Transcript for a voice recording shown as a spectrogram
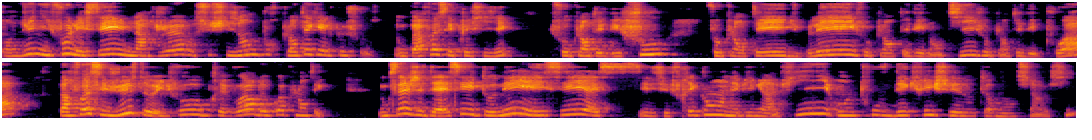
rang de vigne, il faut laisser une largeur suffisante pour planter quelque chose. Donc parfois c'est précisé. Il faut planter des choux, il faut planter du blé, il faut planter des lentilles, il faut planter des pois. Parfois, c'est juste, il faut prévoir de quoi planter. Donc ça, j'étais assez étonnée et c'est fréquent en épigraphie. On le trouve décrit chez les auteurs anciens aussi.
